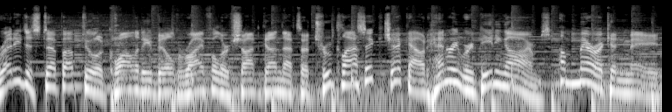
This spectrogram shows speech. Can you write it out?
Ready to step up to a quality built rifle or shotgun that's a true classic? Check out Henry Repeating Arms, American made.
